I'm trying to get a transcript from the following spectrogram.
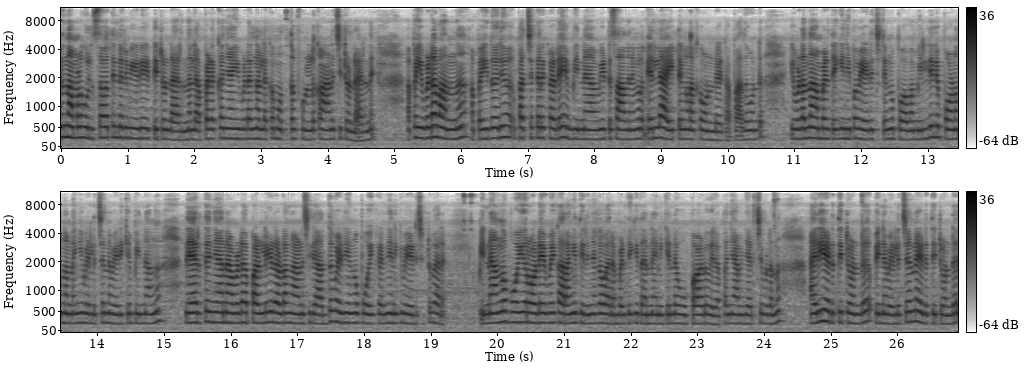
ഇത് നമ്മൾ ഉത്സവത്തിന്റെ ഒരു വീഡിയോ ഇട്ടിട്ടുണ്ടായിരുന്നല്ലോ. അപ്പോഴൊക്കെ ഞാൻ ഇവിടങ്ങളിലൊക്കെ മൊത്തം ഫുള്ള് കാണിച്ചിട്ടുണ്ടായിരുന്നു. അപ്പോൾ ഇവിടെ വന്ന് അപ്പോൾ ഇതൊരു പച്ചക്കറി കടയും പിന്നെ വീട്ടു സാധനങ്ങളും എല്ലാ ഐറ്റങ്ങളൊക്കെ ഉണ്ട് കേട്ടോ. അപ്പോൾ അതുകൊണ്ട് ഇവിടെ നിന്നാകുമ്പോഴത്തേക്ക് ഇനിയിപ്പോൾ മേടിച്ചിട്ടങ്ങ് പോവാം. മില്ലിൽ പോകണമെന്നുണ്ടെങ്കിൽ വെളിച്ചെണ്ണ മേടിക്കും. പിന്നെ അങ്ങ് നേരത്തെ ഞാൻ അവിടെ പള്ളിയുടെ അവിടെ കാണിച്ചില്ലേ? അതുവഴി അങ്ങ് പോയി കഴിഞ്ഞാൽ എനിക്ക് മേടിച്ചിട്ട് വരാം. പിന്നെ അങ്ങ് പോയി റോഡിൽ പോയി കറങ്ങി തിരിഞ്ഞൊക്കെ വരുമ്പോഴത്തേക്ക് തന്നെ എനിക്ക് എന്റെ ഊപ്പാട് വരും. അപ്പം ഞാൻ വിചാരിച്ചു നിന്ന് അരി എടുത്തിട്ടുണ്ട് പിന്നെ വെളിച്ചെണ്ണ എടുത്തിട്ടുണ്ട്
